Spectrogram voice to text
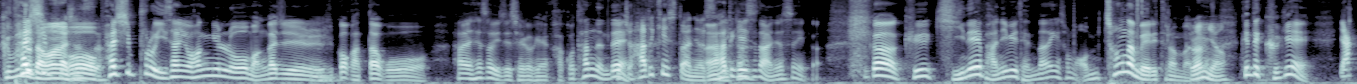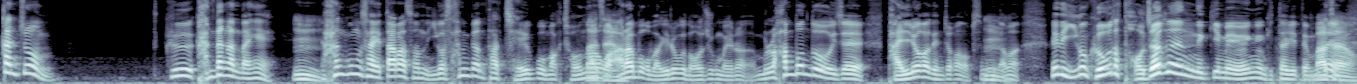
그분도 80, 당황하셨어요. 어, 80% 이상의 확률로 망가질 음. 것 같다고 하- 해서 이제 제가 그냥 갖고 탔는데 그렇죠. 하드 케이스도 아니었어요. 아, 하드 케이스도 아니었으니까. 그러니까 그 기내 반입이 된다는 게 정말 엄청난 메리트란 말이에요. 그럼요. 근데 그게 약간 좀 그 간당간당해. 음. 항공사에 따라서는 이거 3변 다 재고 막 전화하고 맞아요. 알아보고 막 이러고 넣어주고 막 이런 물론 한 번도 이제 반려가 된 적은 음. 없습니다만 근데 이건 그거보다 더 작은 느낌의 여행용 기타이기 때문에 맞아요.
